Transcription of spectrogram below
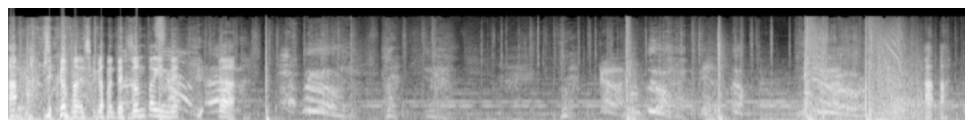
아 잠깐만 잠깐만. 내 선빵인데? 야. 아, 아.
